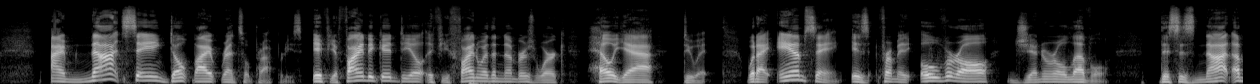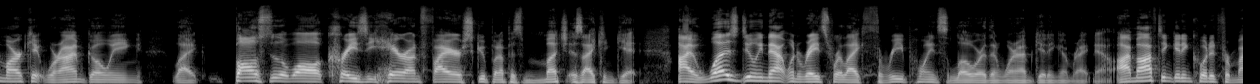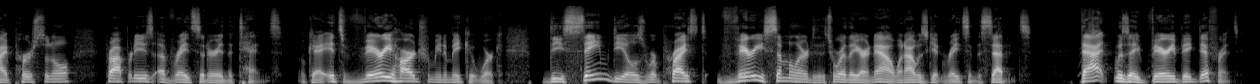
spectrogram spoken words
I'm not saying don't buy rental properties. If you find a good deal, if you find where the numbers work, hell yeah, do it. What I am saying is from an overall general level, this is not a market where I'm going like balls to the wall, crazy hair on fire, scooping up as much as I can get. I was doing that when rates were like three points lower than where I'm getting them right now. I'm often getting quoted for my personal properties of rates that are in the tens. Okay. It's very hard for me to make it work. These same deals were priced very similar to where they are now when I was getting rates in the sevens. That was a very big difference.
